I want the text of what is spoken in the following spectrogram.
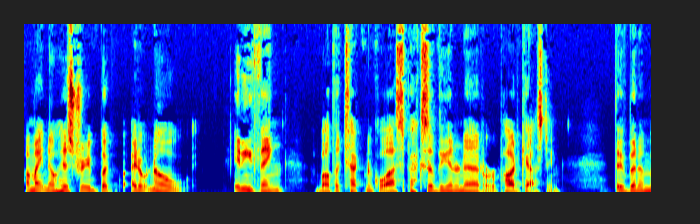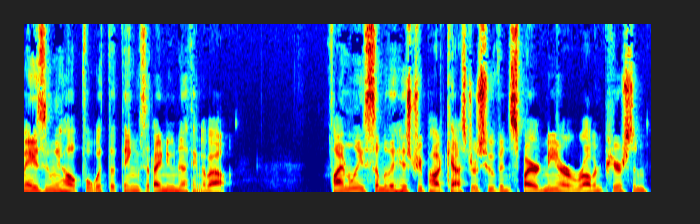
I might know history, but I don't know anything about the technical aspects of the internet or podcasting. They've been amazingly helpful with the things that I knew nothing about. Finally, some of the history podcasters who've inspired me are Robin Pierson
